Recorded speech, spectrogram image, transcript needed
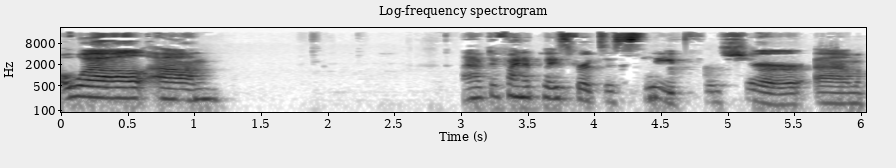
Well, um, I have to find a place for it to sleep for sure. Um,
